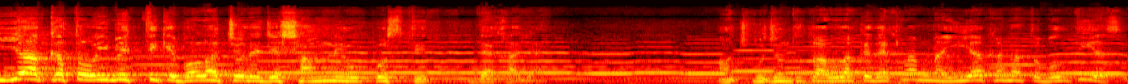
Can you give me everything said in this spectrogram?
ইয়া তো ওই ব্যক্তিকে বলা চলে যে সামনে উপস্থিত দেখা যায়। আজ পর্যন্ত তো আল্লাহকে দেখলাম না ইয়া কানা তো বলতেই আছি।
